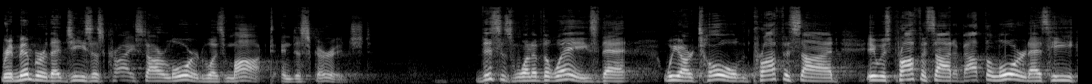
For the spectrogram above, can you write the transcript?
Remember that Jesus Christ, our Lord, was mocked and discouraged. This is one of the ways that we are told, prophesied, it was prophesied about the Lord as he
